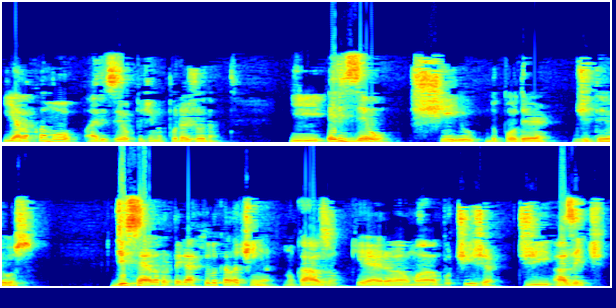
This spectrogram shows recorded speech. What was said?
E ela clamou a Eliseu pedindo por ajuda. E Eliseu, cheio do poder de Deus, disse a ela para pegar aquilo que ela tinha, no caso, que era uma botija de azeite.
